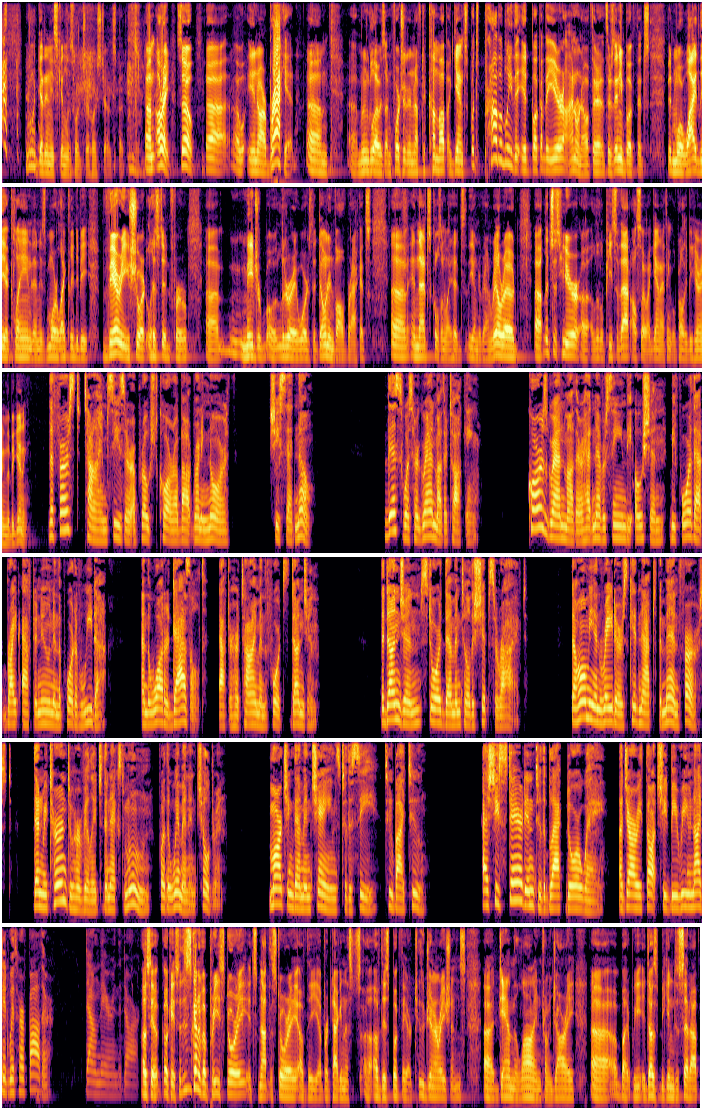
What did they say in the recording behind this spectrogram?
You won't get any skinless horse, horse jokes. But um, all right. So uh, in our bracket, um, uh, Moonglow is unfortunate enough to come up against what's probably the it book of the year. I don't know if, there, if there's any book that's been more widely acclaimed and is more likely to be very shortlisted for uh, major uh, literary awards that don't involve brackets, uh, and that's Colson Whitehead's The Underground Railroad. Uh, let's just hear a, a little piece of that. Also, again, I think we'll probably be hearing the beginning. The first time Caesar approached Cora about running north, she said no. This was her grandmother talking. Cora's grandmother had never seen the ocean before that bright afternoon in the port of Ouidah, and the water dazzled after her time in the fort's dungeon. The dungeon stored them until the ships arrived. Dahomean raiders kidnapped the men first, then returned to her village the next moon for the women and children, marching them in chains to the sea, two by two. As she stared into the black doorway, Ajari thought she'd be reunited with her father down there in the dark. Oh, so, okay, so this is kind of a pre-story. It's not the story of the uh, protagonists uh, of this book. They are two generations uh, down the line from Ajari, uh, but we, it does begin to set up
